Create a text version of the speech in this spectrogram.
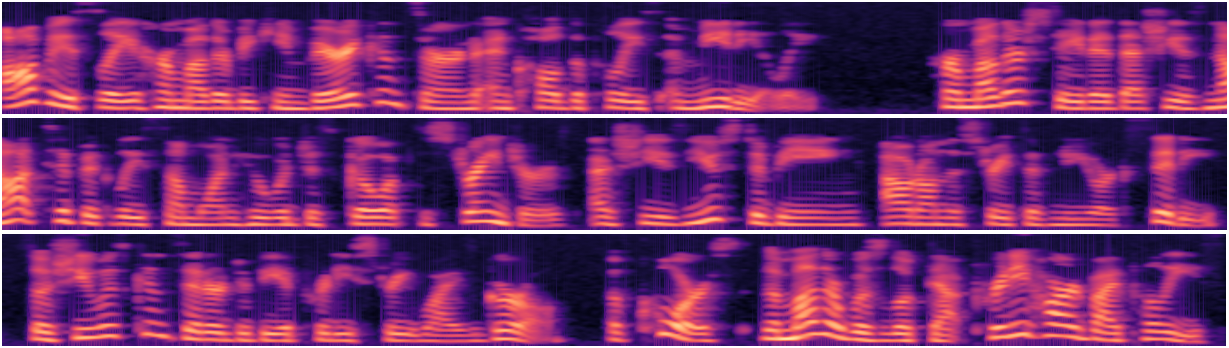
Obviously, her mother became very concerned and called the police immediately. Her mother stated that she is not typically someone who would just go up to strangers, as she is used to being out on the streets of New York City, so she was considered to be a pretty streetwise girl. Of course, the mother was looked at pretty hard by police,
